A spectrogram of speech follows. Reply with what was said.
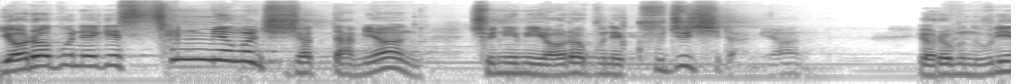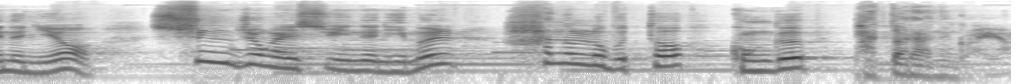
여러분에게 생명을 주셨다면, 주님이 여러분의 구주시라면, 여러분 우리는요 순종할 수 있는 힘을 하늘로부터 공급받더라는 거예요.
